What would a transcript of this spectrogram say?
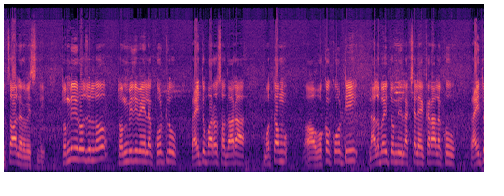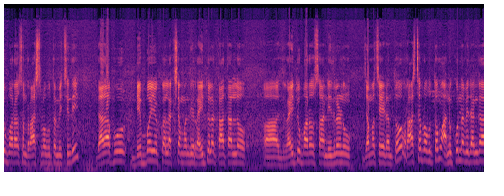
ఉత్సవాలు నిర్వహిస్తుంది. తొమ్మిది రోజుల్లో తొమ్మిది వేల కోట్లు రైతు భరోసా ద్వారా మొత్తం ఒక కోటి నలభై తొమ్మిది లక్షల ఎకరాలకు రైతు భరోసాను రాష్ట్ర ప్రభుత్వం ఇచ్చింది. దాదాపు డెబ్బై ఒక్క లక్ష మంది రైతుల ఖాతాల్లో రైతు భరోసా నిధులను జమ చేయడంతో రాష్ట్ర ప్రభుత్వం అనుకున్న విధంగా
